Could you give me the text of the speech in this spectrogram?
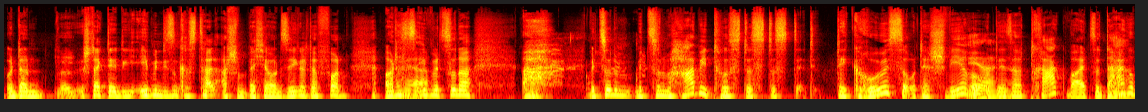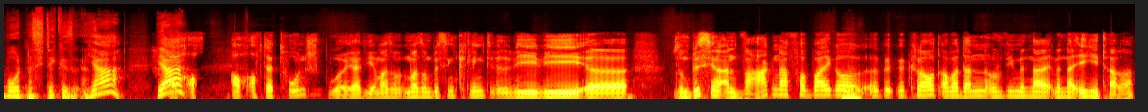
Und dann äh, steigt er eben in diesen Kristallaschenbecher und segelt davon. Aber das ja. ist eben mit so einer, ach, mit so einem, mit so einem Habitus des, des, der Größe und der Schwere ja, und dieser ja. Tragweite so dargeboten, dass ich denke, so, ja, ja. Auch, auch, auch, auf der Tonspur, ja, die immer so, immer so ein bisschen klingt wie, wie, äh, so ein bisschen an Wagner vorbeigeklaut, hm. aber dann irgendwie mit einer, mit einer E-Gitarre.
